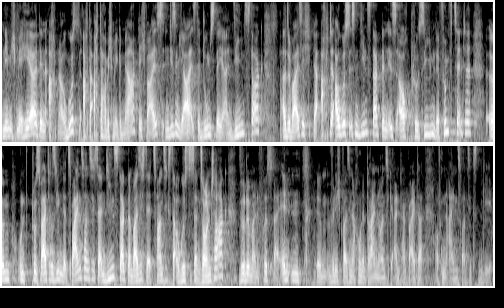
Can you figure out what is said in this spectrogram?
nehme ich mir her den 8. August, 8.8. habe ich mir gemerkt, ich weiß, in diesem Jahr ist der Doomsday ein Dienstag, also weiß ich, der 8. August ist ein Dienstag, dann ist auch plus 7 der 15. Ähm, und plus weitere 7 der 22. ein Dienstag, dann weiß ich, der 20. August ist ein Sonntag, würde meine Frist da enden, ähm, würde ich quasi nach 193 einen Tag weiter auf den 21. gehen.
